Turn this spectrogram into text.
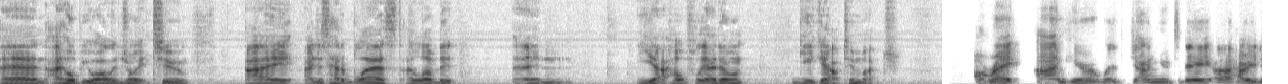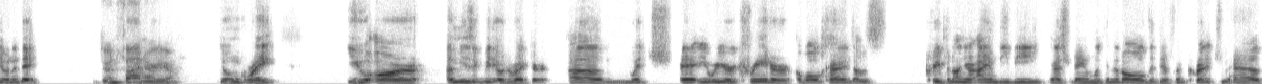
and I hope you all enjoy it too. I I just had a blast. I loved it, and yeah, hopefully I don't geek out too much. All right, I'm here with Gianennio today. Uh, how are you doing today? Doing fine. How are you? Doing great. You are a music video director, um, which uh, you were you're a creator of all kinds. I was creeping on your IMDb yesterday and looking at all the different credits you have.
